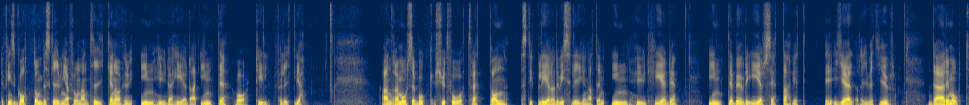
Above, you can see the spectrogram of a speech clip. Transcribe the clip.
Det finns gott om beskrivningar från antiken av hur inhyrda herdar inte var tillförlitliga. Andra Mosebok 22.13 stipulerade visserligen att en inhyrd herde inte behövde ersätta ett eh, ihjälrivet djur. Däremot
